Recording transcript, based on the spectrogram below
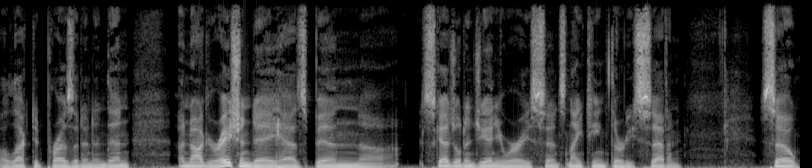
elected president, and then inauguration day has been uh, scheduled in January since 1937. So,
